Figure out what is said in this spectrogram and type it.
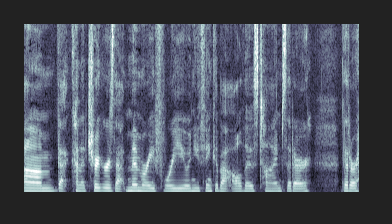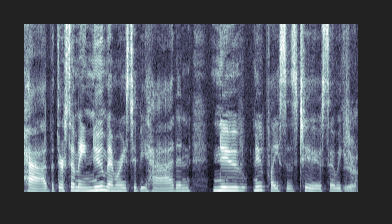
um, that kind of triggers that memory for you and you think about all those times that are that are had but there's so many new memories to be had and new new places too so we Yeah.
